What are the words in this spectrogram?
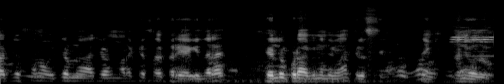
ರಾಜ್ಯೋತ್ಸವ ವಿಜೃಂಭಣೆ ಆಚರಣೆ ಮಾಡೋಕ್ಕೆ ಸಹಕಾರಿಯಾಗಿದ್ದಾರೆ. ಎಲ್ಲರೂ ಕೂಡ ಅಭಿನಂದನೆಗಳನ್ನ ತಿಳಿಸ್ತೀನಿ. ಥ್ಯಾಂಕ್ ಯು ಧನ್ಯವಾದಗಳು.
